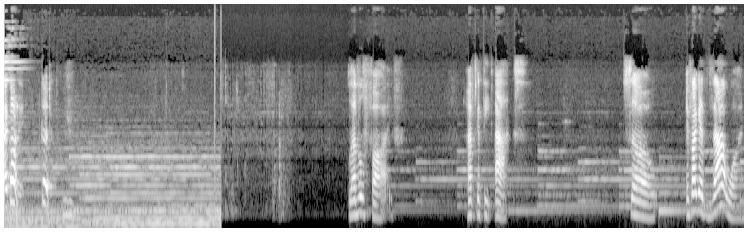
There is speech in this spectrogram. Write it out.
I got it. Good. Level 5. I have to get the axe. So, if I get that one,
